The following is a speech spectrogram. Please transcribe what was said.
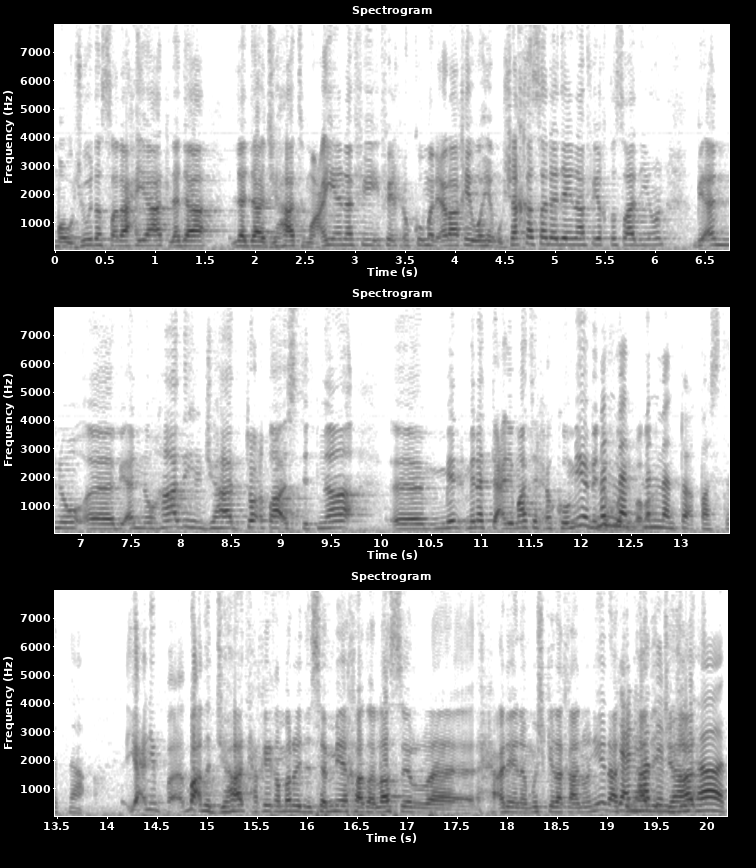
موجودة الصلاحيات لدى لدى جهات معينة في في الحكومة العراقية وهي مشخصة لدينا في اقتصاديون بأنه آه، بأنه هذه الجهات تعطى استثناء آه، من من التعليمات الحكومية بدخول من من, من من تعطى استثناء؟ يعني بعض الجهات حقيقة ما نريد نسميها خاطر لا تصير آه، علينا مشكلة قانونية لكن يعني هذه الجهات, الجهات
